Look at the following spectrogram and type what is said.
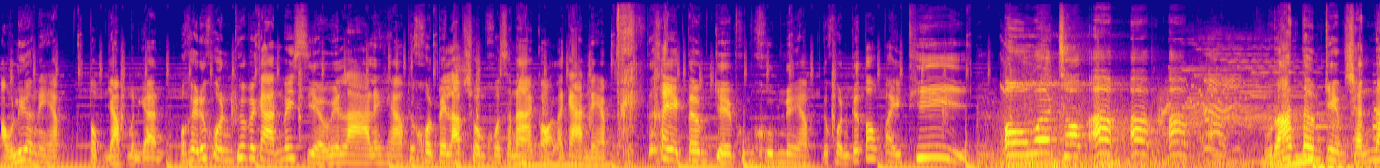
เอาเรื่องนะครับตบยับเหมือนกัน โอเคทุกคนเพื่อเป็นการไม่เสียเวลาเลยครับ ทุกคนไปรับชมโฆษณาก่อนละกันนะครับ ถ้าใครอยากเติมเกมคุ้มๆนะครับ ทุกคนก็ต้องไปที่ Over Top Up Up Up Up ร้านเติมเกมชั้นน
